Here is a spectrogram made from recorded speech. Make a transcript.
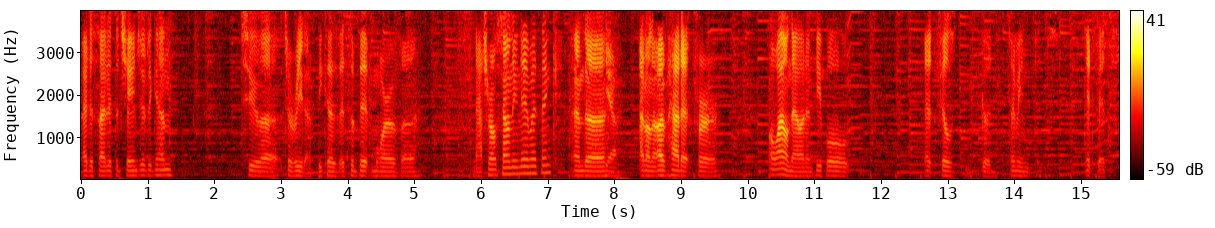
I decided to change it again to uh, to Rita because it's a bit more of a natural sounding name, I think. And uh, yeah. I don't know. I've had it for a while now, and then people, it feels good. I mean, it's it fits.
